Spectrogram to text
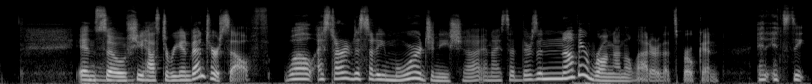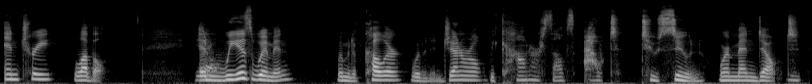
And mm-hmm. so she has to reinvent herself. Well, I started to study more Janisha and I said there's another rung on the ladder that's broken and it's the entry level. Yeah. And we as women, women of color, women in general, we count ourselves out too soon where men don't. Mm-hmm.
